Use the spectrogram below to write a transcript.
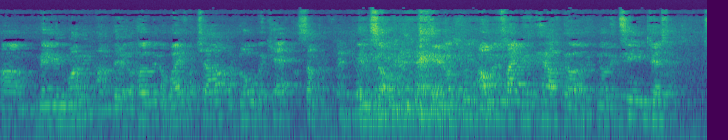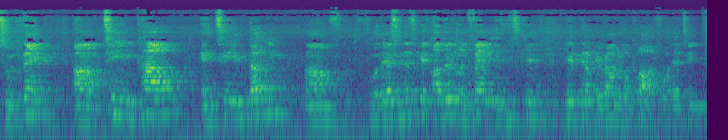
um, man and woman, um, there's a husband, a wife, a child, a dog, a cat, something. And so, you know, I would just like to have the, you know, the team just to thank um, Team Powell and Team Dudley um, for their significant others and family. If you can give them a round of applause for their team.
